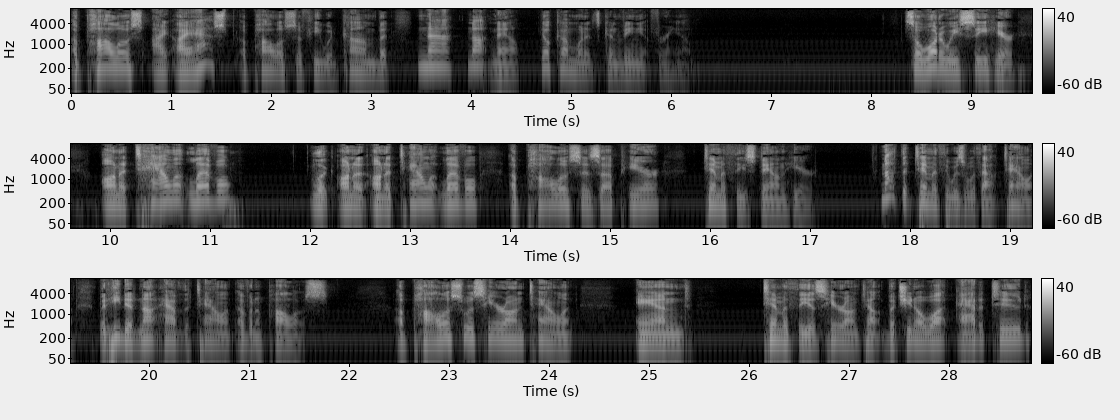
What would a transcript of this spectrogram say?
Apollos, I, I asked Apollos if he would come, but nah, not now. He'll come when it's convenient for him. So, what do we see here? On a talent level, look, on a, on a talent level, Apollos is up here, Timothy's down here. Not that Timothy was without talent, but he did not have the talent of an Apollos. Apollos was here on talent, and Timothy is here on talent. But you know what? Attitude.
